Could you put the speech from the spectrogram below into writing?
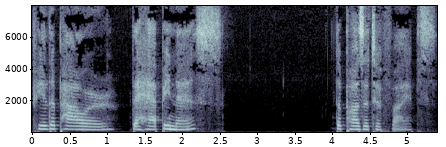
Feel the power, the happiness, the positive vibes.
